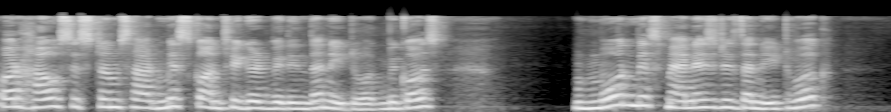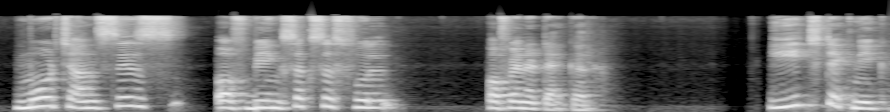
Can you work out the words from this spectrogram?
or how systems are misconfigured within the network because more mismanaged is the network, more chances of being successful of an attacker. Each technique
